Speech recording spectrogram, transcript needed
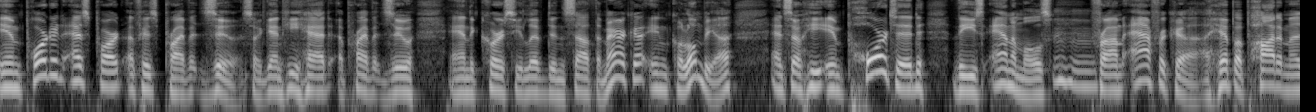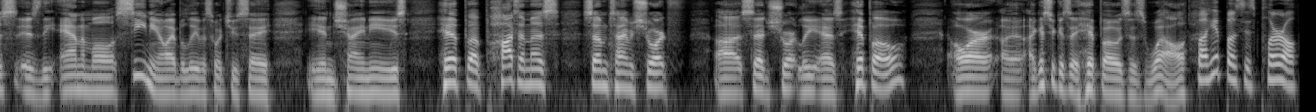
imported as part of his private zoo. So, again, he had a private zoo, and of course, he lived in South America, in Colombia, and so he imported these animals mm -hmm. from Africa. A hippopotamus is the animal, senio, I believe is what you say in Chinese. Hippopotamus, sometimes short. Uh, said shortly as hippo or uh, I guess you could say hippos as well. Well, hippos is plural.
